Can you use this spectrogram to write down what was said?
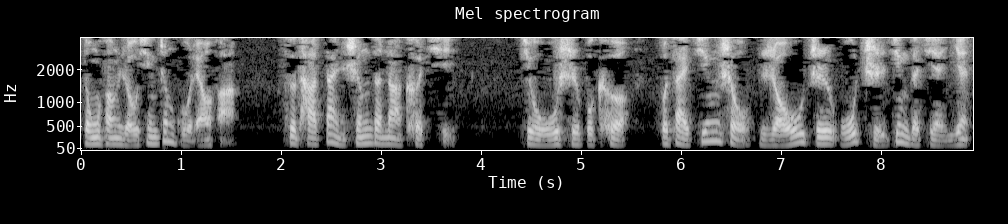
东方柔性正骨疗法自它诞生的那刻起，就无时不刻。不再经受柔之无止境的检验，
